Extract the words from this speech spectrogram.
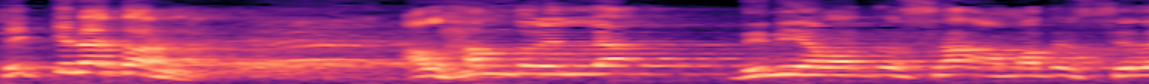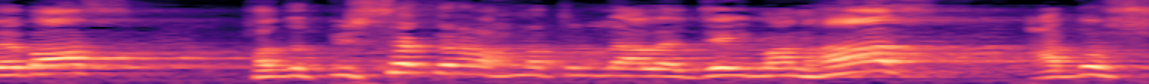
ঠিক কিনা কন? আলহামদুলিল্লাহ, দিনিয়া মাদ্রাসা, আমাদের সিলেবাস হজরত পিসাকুর রহমতুল্লাহ আলাই যেই মানহাস আদর্শ,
